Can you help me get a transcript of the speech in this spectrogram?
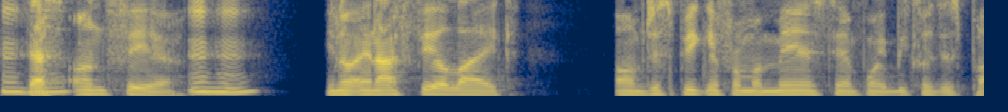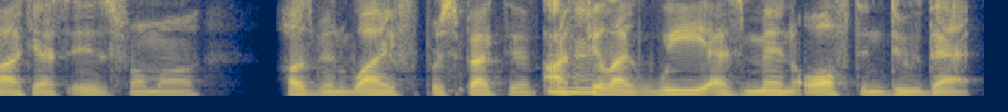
That's unfair. mm-hmm. You know, and I feel like um just speaking from a man's standpoint because this podcast is from a husband wife perspective. I feel like we as men often do that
